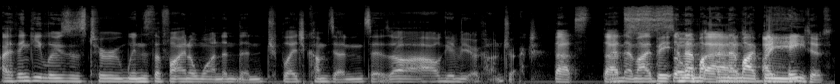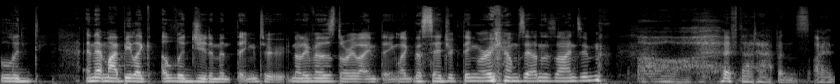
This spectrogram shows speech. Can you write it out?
I think he loses two, wins the final one, and then Triple H comes out and says, "Oh, I'll give you a contract." That's that's and that might be, so and that might, and that might be, I hate it. le- and that might be like a legitimate thing too, not even a storyline thing, like the Cedric thing where he comes out and signs him. Oh, if that happens. I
